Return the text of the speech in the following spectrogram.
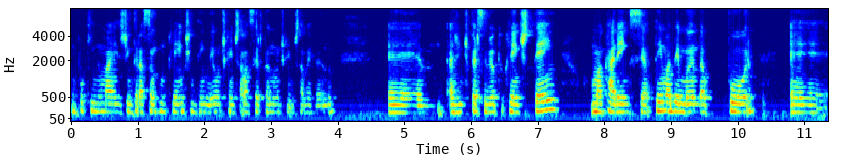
um pouquinho mais de interação com o cliente, entender onde que a gente estava acertando, onde que a gente estava errando é, a gente percebeu que o cliente tem uma carência, tem uma demanda por. É,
